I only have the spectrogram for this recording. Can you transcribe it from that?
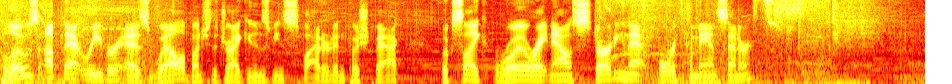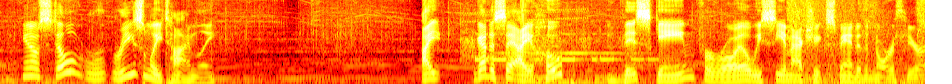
Blows up that Reaver as well. A bunch of the Dragoons being splattered and pushed back. Looks like Royal right now starting that fourth command center. You know, still reasonably timely. I gotta say, I hope this game for Royal, we see him actually expand to the north here.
